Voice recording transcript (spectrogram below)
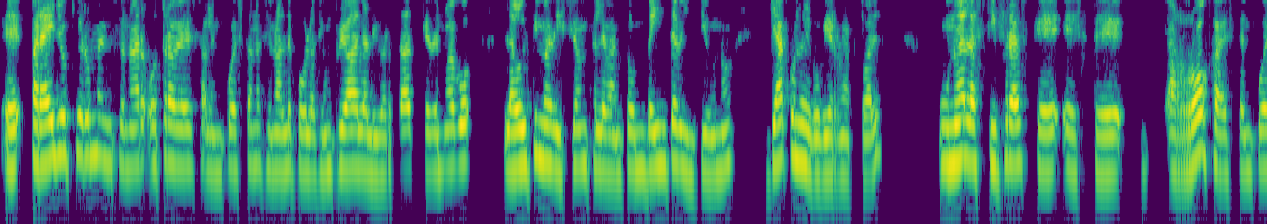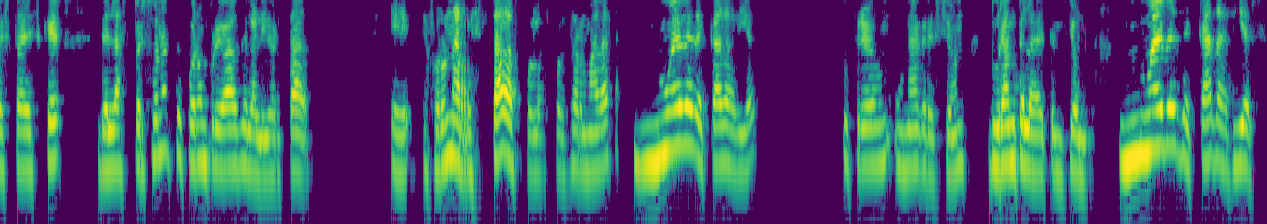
Eh, para ello quiero mencionar otra vez a la encuesta nacional de población privada de la libertad, que de nuevo la última edición se levantó en 2021, ya con el gobierno actual. Una de las cifras que este, arroja esta encuesta es que de las personas que fueron privadas de la libertad, eh, que fueron arrestadas por las Fuerzas Armadas, nueve de cada diez sufrieron una agresión durante la detención. Nueve de cada diez.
